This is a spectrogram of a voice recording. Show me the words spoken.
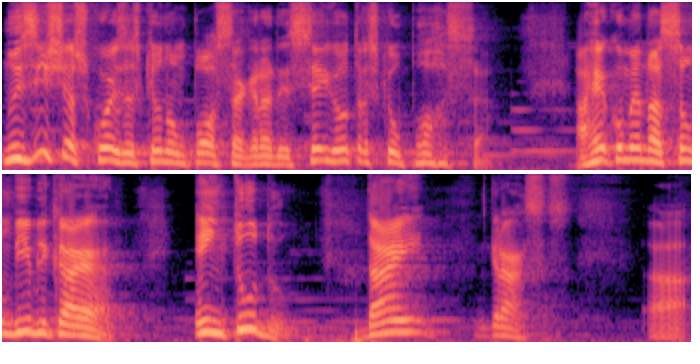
Não existem as coisas que eu não possa agradecer e outras que eu possa. A recomendação bíblica é: em tudo, dai graças. A,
